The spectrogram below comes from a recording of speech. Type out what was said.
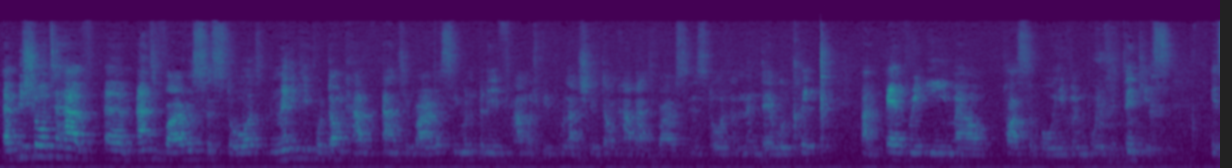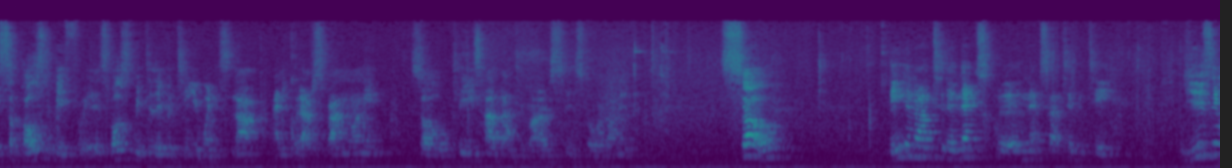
and be sure to have um, antivirus installed. Many people don't have antivirus. You wouldn't believe how much people actually don't have antivirus installed, and then they will click on every email possible, even when you think it's it's supposed to be free, it's supposed to be delivered to you when it's not, and you could have spam on it. So please have antivirus installed on it. So, leading on to the next uh, next activity. using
